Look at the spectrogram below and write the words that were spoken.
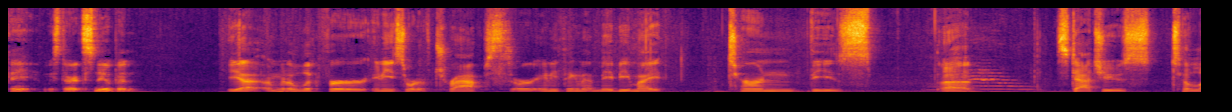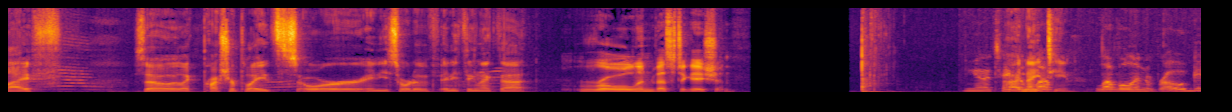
Okay, we start snooping. yeah, I'm gonna look for any sort of traps or anything that maybe might turn these uh, statues to life. So, like pressure plates or any sort of anything like that. Roll investigation. You gotta take Uh, a lev- 19. level in rogue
